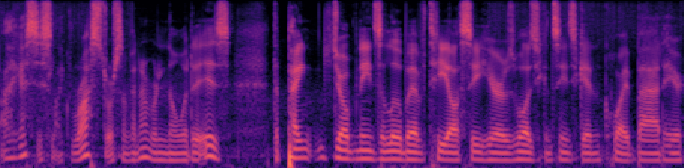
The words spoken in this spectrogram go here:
I guess it's like rust or something. I don't really know what it is. The paint job needs a little bit of TLC here as well. As you can see, it's getting quite bad here.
